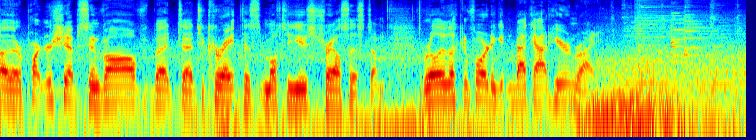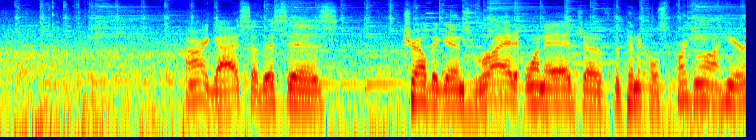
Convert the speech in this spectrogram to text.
other partnerships involved, but uh, to create this multi-use trail system. Really looking forward to getting back out here and riding. All right, guys, so this is, trail begins right at one edge of the Pinnacles parking lot here.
